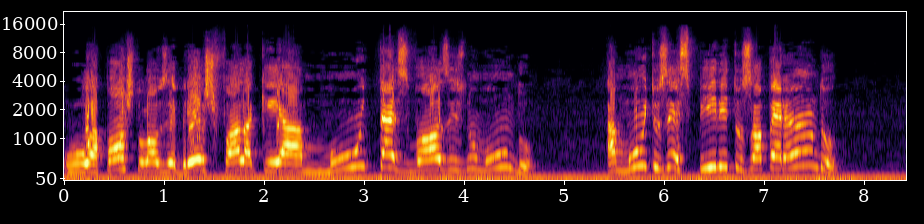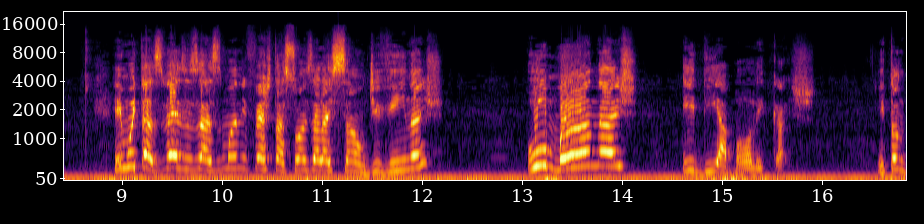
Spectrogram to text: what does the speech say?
o apóstolo aos Hebreus fala que há muitas vozes no mundo, há muitos espíritos operando. E muitas vezes as manifestações elas são divinas, humanas e diabólicas. Então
